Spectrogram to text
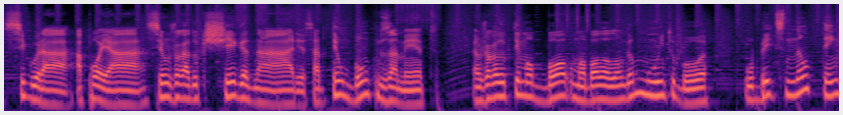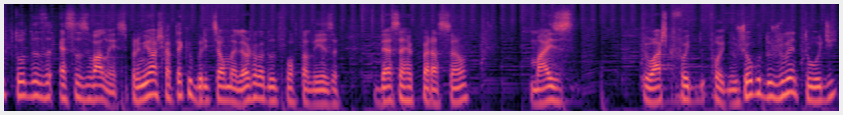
segurar, apoiar, ser um jogador que chega na área, sabe? Tem um bom cruzamento. É um jogador que tem uma, bo uma bola longa muito boa. O Brits não tem todas essas valências. Pra mim, eu acho que até que o Brits é o melhor jogador do Fortaleza dessa recuperação. Mas eu acho que foi, foi no jogo do Juventude,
